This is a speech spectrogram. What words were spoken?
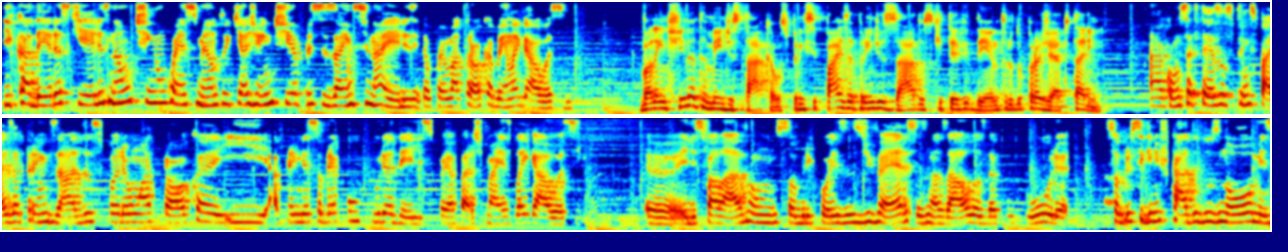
e cadeiras que eles não tinham conhecimento e que a gente ia precisar ensinar eles. Então foi uma troca bem legal, assim. Valentina também destaca os principais aprendizados que teve dentro do projeto Tarim. Ah, com certeza os principais aprendizados foram a troca e aprender sobre a cultura deles. Foi a parte mais legal, assim. Uh, eles falavam sobre coisas diversas nas aulas da cultura, sobre o significado dos nomes,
